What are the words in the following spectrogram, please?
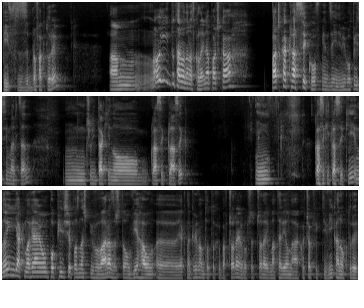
piw z brofaktury. Um, no i dotarła do nas kolejna paczka. Paczka klasyków, między innymi, bo Pils i Mercen, mm, czyli taki no klasyk, klasyk. Mm, Klasyki, klasyki. No i jak mawiają, po Pilsie poznasz piwowara. Zresztą wjechał, e, jak nagrywam to, to chyba wczoraj albo przedwczoraj materiał na Kociokwyk TV, kanał, który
